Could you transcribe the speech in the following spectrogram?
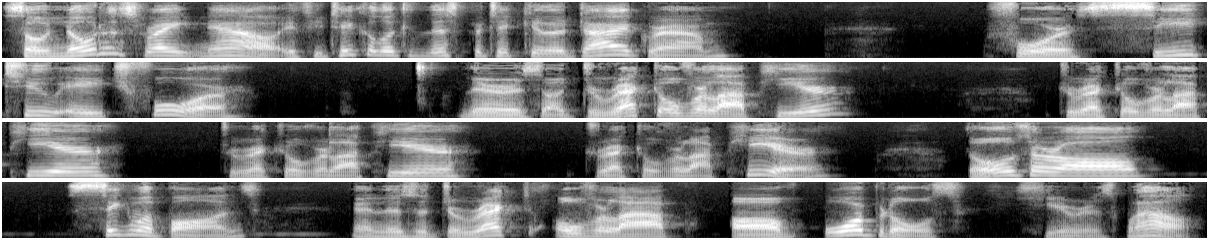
So notice right now, if you take a look at this particular diagram, for C2H4, there is a direct overlap here direct overlap here, direct overlap here, direct overlap here. Those are all sigma bonds, and there's a direct overlap of orbitals here as well.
